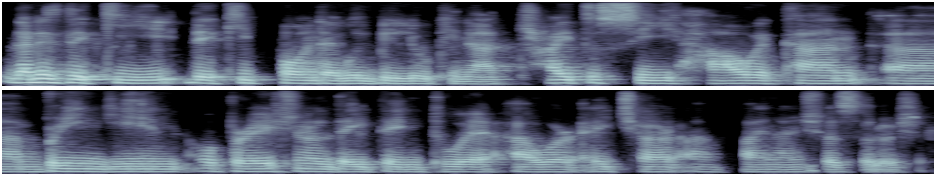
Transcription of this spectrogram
that is the key the key point I will be looking at. Try to see how we can uh, bring in operational data into uh, our HR and financial solutions.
